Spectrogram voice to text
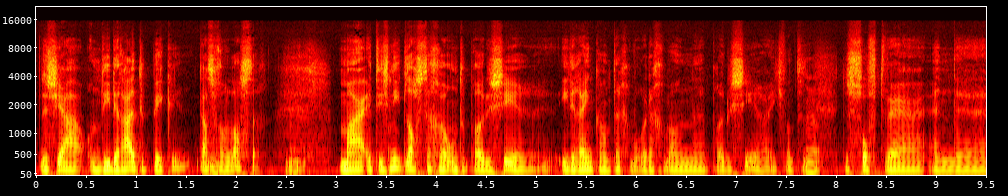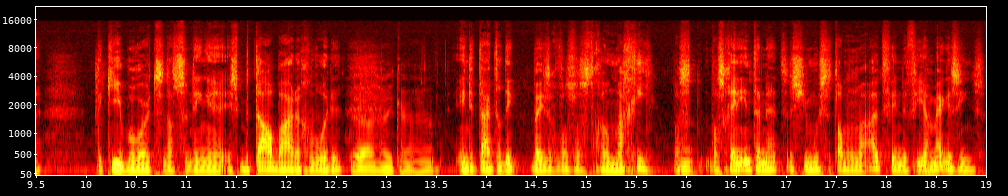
dus ja, om die eruit te pikken, dat is hmm. gewoon lastig. Maar het is niet lastiger om te produceren. Iedereen kan tegenwoordig gewoon uh, produceren, weet je. Want de software en de, de keyboards en dat soort dingen is betaalbaarder geworden. Ja, zeker. Ja. In de tijd dat ik bezig was, was het gewoon magie. Was, was geen internet, dus je moest het allemaal maar uitvinden via magazines.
